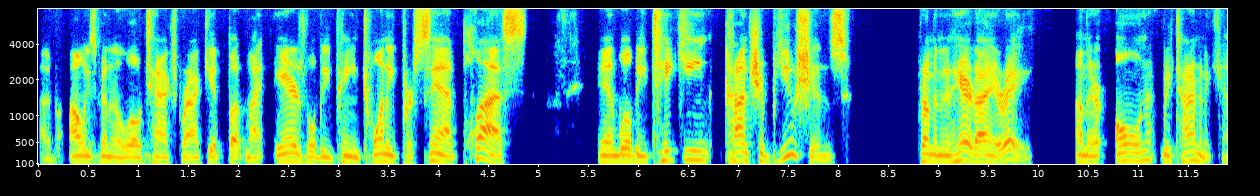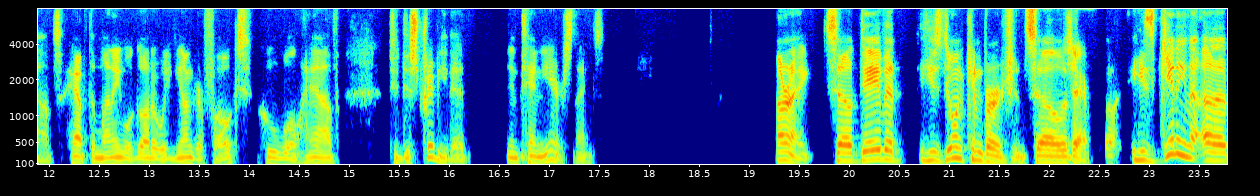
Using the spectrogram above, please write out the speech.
I've always been in a low tax bracket, but my heirs will be paying 20% plus and will be taking contributions from an inherited IRA on their own retirement accounts. Half the money will go to younger folks who will have to distribute it in 10 years. Thanks. All right. So David, he's doing conversion. So Sure. uh, he's getting a,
